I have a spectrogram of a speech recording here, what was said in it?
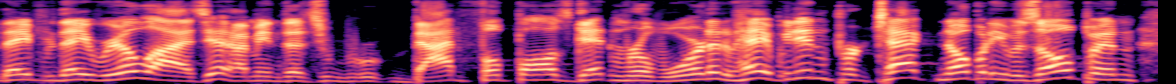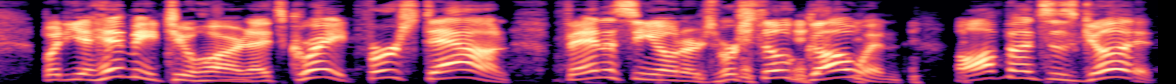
they they realize, yeah, I mean, this bad football's getting rewarded. Hey, we didn't protect, nobody was open, but you hit me too hard. It's great, first down. Fantasy owners, we're still going. Offense is good.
